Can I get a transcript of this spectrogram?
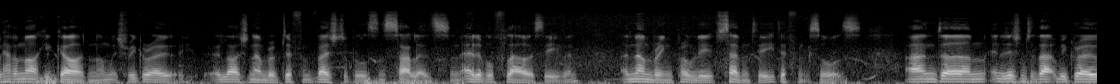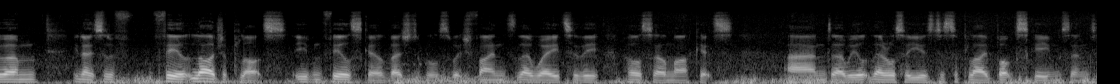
We have a market garden on which we grow a large number of different vegetables and salads and edible flowers even, numbering probably 70 different sorts. And um, in addition to that, we grow, um, you know, sort of field, larger plots, even field scale vegetables, which find their way to the wholesale markets. And uh, we, they're also used to supply box schemes and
